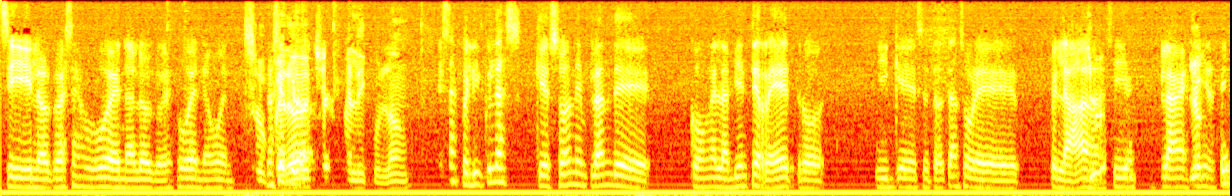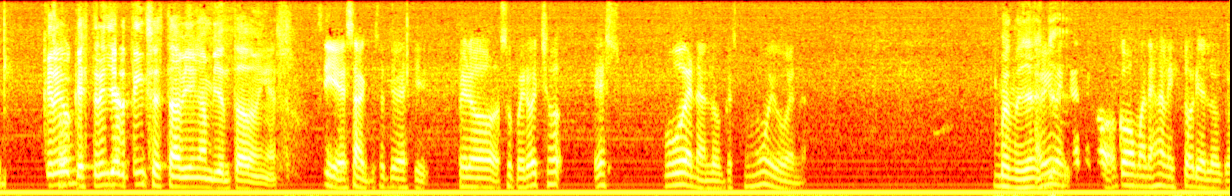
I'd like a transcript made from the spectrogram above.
Sí, loco, esa es buena, loco, es buena, buena. Super pero- 8 es peliculón Esas películas que son en plan de, con el ambiente retro y que se tratan sobre peladas, Yo- así, en plan yo- Stranger Things. creo Son- que Stranger Things está bien ambientado en eso Sí, exacto, eso te iba a decir. Pero Super 8 es buena, loco, es muy buena. Bueno, ya, A mí ya- me encanta cómo, cómo manejan la historia, loco.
